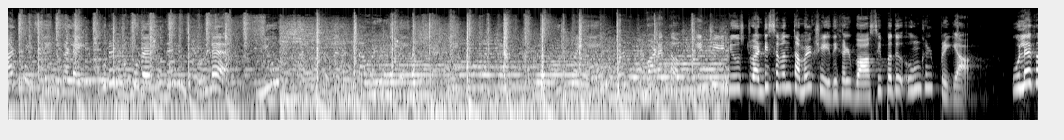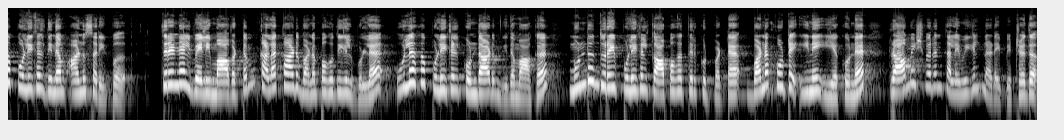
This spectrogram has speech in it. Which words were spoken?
அண்மை செய்திகளை உடனுக்குடன் தெரிந்து கொள்ள நியூஸ் வணக்கம். இன்றைய நியூஸ் 27 தமிழ் செய்திகள் வாசிப்பது உங்கள் பிரியா. உலக புலிகள் தினம் அனுசரிப்பு. திருநெல்வேலி மாவட்டம் களக்காடு வனப்பகுதியில் உள்ள உலக புலிகள் கொண்டாடும் விதமாக முண்டந்துறை புலிகள் காப்பகத்திற்குட்பட்ட வனக்கோட்ட இணை இயக்குனர் ராமேஸ்வரன் தலைமையில் நடைபெற்றது.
